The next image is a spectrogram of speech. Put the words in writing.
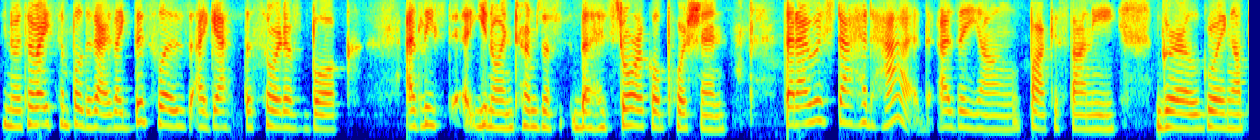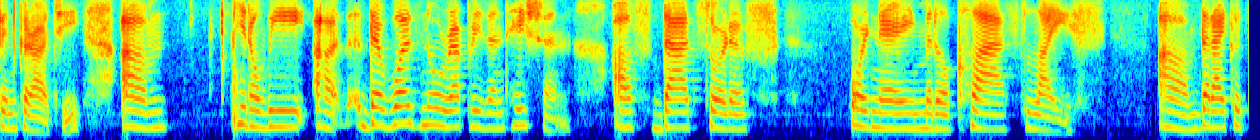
you know it's a very simple desire. Like this was, I guess, the sort of book, at least you know in terms of the historical portion. That I wished I had had as a young Pakistani girl growing up in Karachi. Um, you know, we uh, there was no representation of that sort of ordinary middle class life um, that I could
